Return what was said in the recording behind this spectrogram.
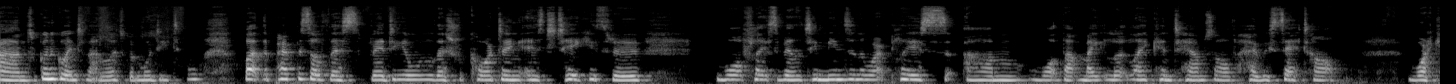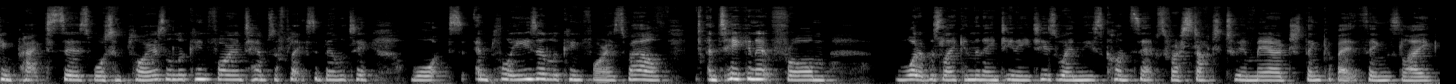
and we're going to go into that in a little bit more detail. But the purpose of this video, this recording, is to take you through what flexibility means in the workplace, um, what that might look like in terms of how we set up working practices, what employers are looking for in terms of flexibility, what employees are looking for as well, and taking it from what it was like in the 1980s when these concepts first started to emerge. Think about things like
